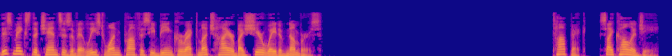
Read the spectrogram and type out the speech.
This makes the chances of at least one prophecy being correct much higher by sheer weight of numbers. Psychology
